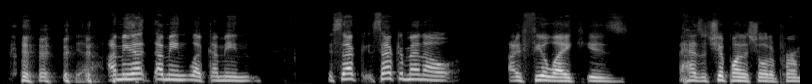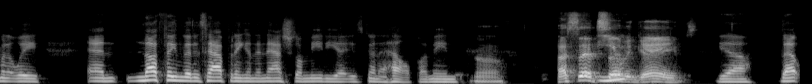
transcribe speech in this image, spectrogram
yeah. I mean, that, I mean, look, I mean, Sac- Sacramento, I feel like is has a chip on his shoulder permanently, and nothing that is happening in the national media is going to help. I mean, No, I said You- seven games. yeah, that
